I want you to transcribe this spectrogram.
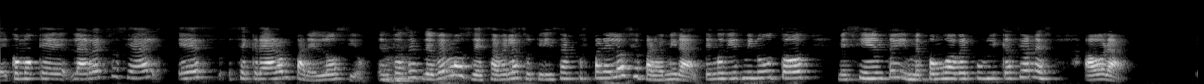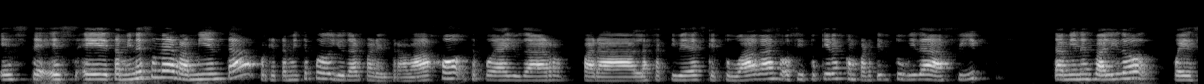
eh, como que la red social es, se crearon para el ocio. Entonces debemos de saberlas utilizar pues para el ocio, para, mira, tengo 10 minutos, me siento y me pongo a ver publicaciones. Ahora, este es, eh, también es una herramienta porque también te puede ayudar para el trabajo, te puede ayudar para las actividades que tú hagas o si tú quieres compartir tu vida fit, también es válido pues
